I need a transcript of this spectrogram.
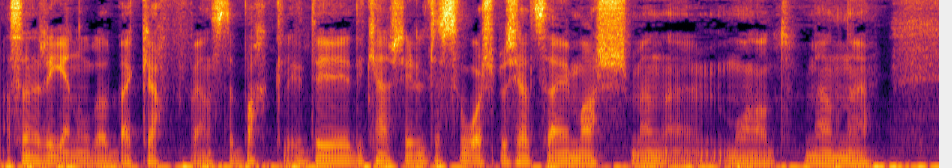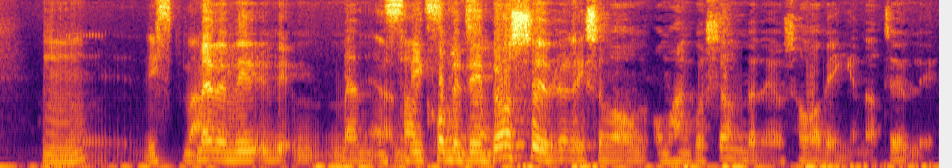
Alltså en renodlad backup vänsterback. Det, det kanske är lite svårt, speciellt så här i mars men, eh, månad. Men... Eh, Mm. Visst, man, men, men, vi, vi, men vi kommer bli bra sura liksom om, om han går sönder nu och så har vi ingen naturlig.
